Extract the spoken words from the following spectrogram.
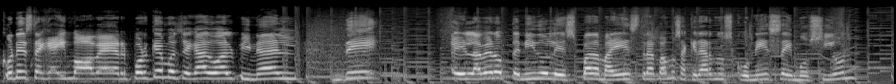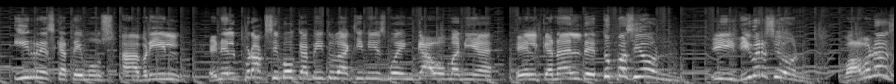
con este game over, porque hemos llegado al final de el haber obtenido la espada maestra, vamos a quedarnos con esa emoción y rescatemos a Abril en el próximo capítulo aquí mismo en Gabo Manía, el canal de tu pasión y diversión. ¡Vámonos!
